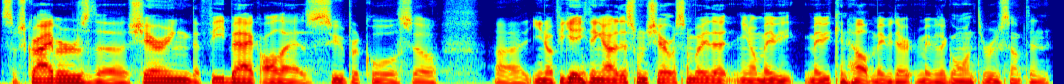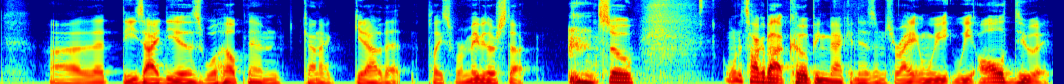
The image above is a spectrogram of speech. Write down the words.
subscribers, the sharing, the feedback, all that is super cool. So, uh, you know, if you get anything out of this one, share it with somebody that you know maybe maybe can help. Maybe they're maybe they're going through something uh, that these ideas will help them kind of get out of that place where maybe they're stuck. so. I want to talk about coping mechanisms, right? And we we all do it.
